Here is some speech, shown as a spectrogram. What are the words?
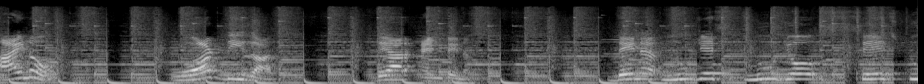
I know what are are they are antenna then nujo says to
